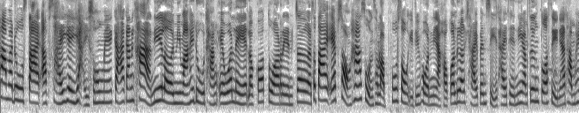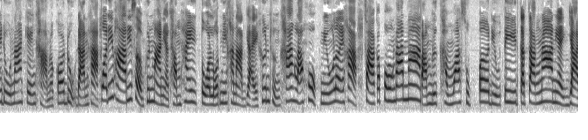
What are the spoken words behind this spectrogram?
พามาดูสไตล์อัพไซด์ใหญ่ ๆ ทรงเมกากันค่ะ นี่เลยมีมาให้ดูทั้งเอเวอเรสต์แล้วก็ตัวเรนเจอร์สไตล์ F250 สำหรับผู้ทรงอิทธิพลเนี่ยเขาก็เลือกใช้เป็นสีไทเทเนียม ซึ่งตัวสีเนี่ยทำให้ดูหน้าเกงขามแล้วก็ดุดันค่ะบอดี้พาร์ทที่เสริมขึ้นมาเนี่ยทำให้ตัวรถมีขนาดใหญ่ขึ้นถึงข้างละ 6 นิ้วเลยค่ะ ฝากระโปรงด้านหน้าปั๊มลึกคำว่าซูเปอร์ดิวตี้กระจังหน้าเนี่ยใหญ่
